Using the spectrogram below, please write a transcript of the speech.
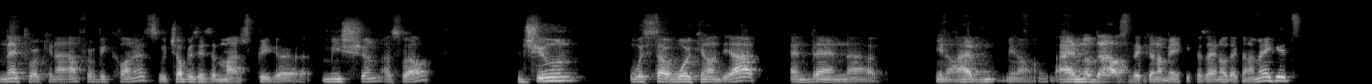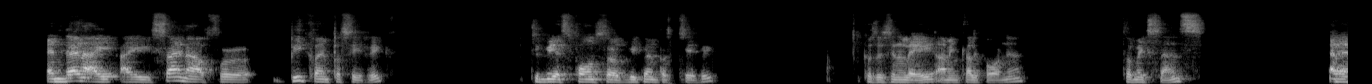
networking out for Bitcoiners, which obviously is a much bigger mission as well. June, we start working on the app, and then uh, you know I have you know I have no doubts that they're gonna make it because I know they're gonna make it. And then I, I sign up for Bitcoin Pacific to be a sponsor of Bitcoin Pacific because it's in LA, I'm in California. So it makes sense. And I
